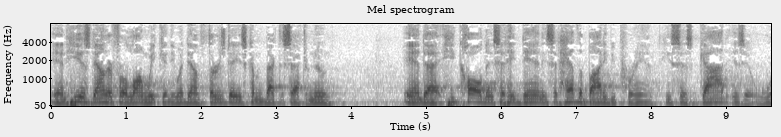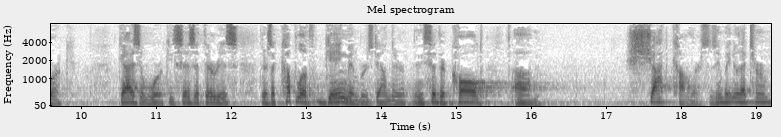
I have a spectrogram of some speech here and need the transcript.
and he is down there for a long weekend. He went down Thursday. He's coming back this afternoon. And uh, he called and he said, Hey, Dan, he said, have the body be praying. He says, God is at work. God is at work. He says that there is there's a couple of gang members down there, and he said they're called um, shot callers. Does anybody know that term?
